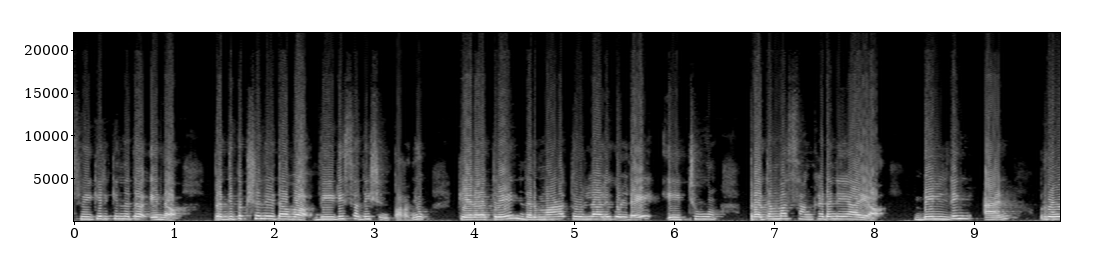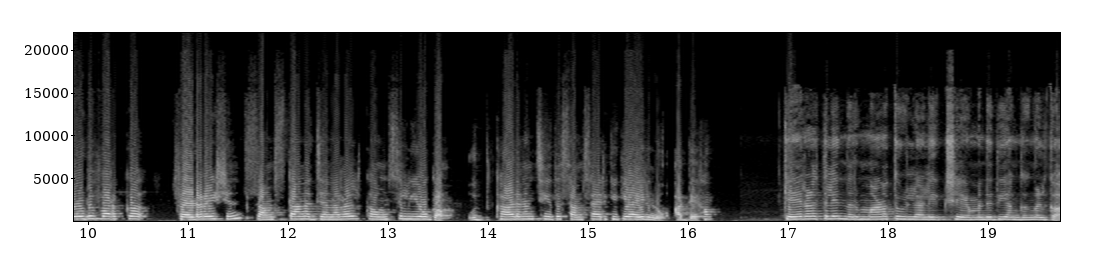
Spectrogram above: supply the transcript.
സ്വീകരിക്കുന്നത് എന്ന് പ്രതിപക്ഷ നേതാവ് വി ഡി സതീശൻ പറഞ്ഞു. കേരളത്തിലെ നിർമ്മാണ തൊഴിലാളികളുടെ ഏറ്റവും പ്രഥമ സംഘടനയായ building and road work federation സംസ്ഥാന ജനറൽ കൌൺസിൽ യോഗം ഉദ്ഘാടനം ചെയ്ത് സംസാരിക്കുകയായിരുന്നു അദ്ദേഹം. കേരളത്തിലെ നിർമ്മാണ തൊഴിലാളി ക്ഷേമനിധി അംഗങ്ങൾക്ക്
